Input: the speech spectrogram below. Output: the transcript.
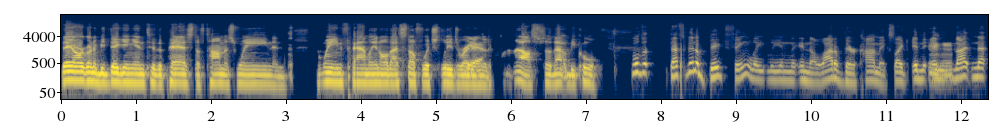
they are going to be digging into the past of Thomas Wayne and the Wayne family and all that stuff, which leads right Yeah. into the Court of Owls. So that would be cool. Well, the, that's been a big thing lately in the, in a lot of their comics. Like, and Mhm. and not not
